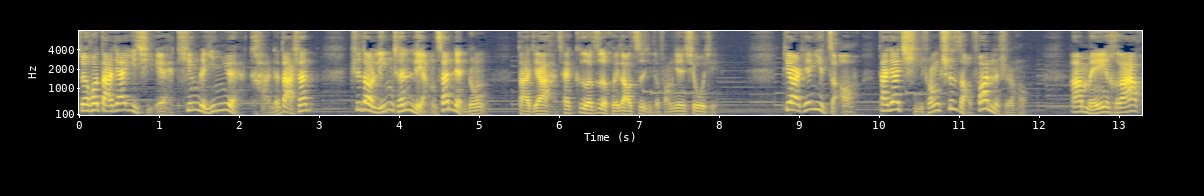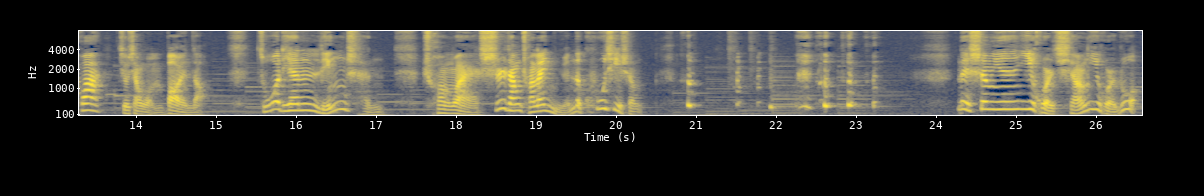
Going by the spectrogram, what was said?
最后大家一起听着音乐，侃着大山，直到凌晨两三点钟，大家才各自回到自己的房间休息。第二天一早，大家起床吃早饭的时候。阿梅和阿花就向我们抱怨道：“昨天凌晨，窗外时常传来女人的哭泣声，那声音一会儿强一会儿弱，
